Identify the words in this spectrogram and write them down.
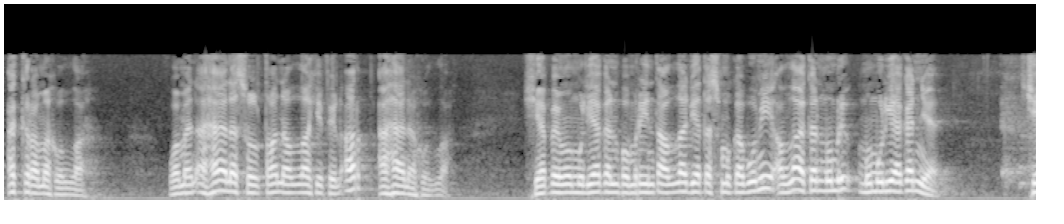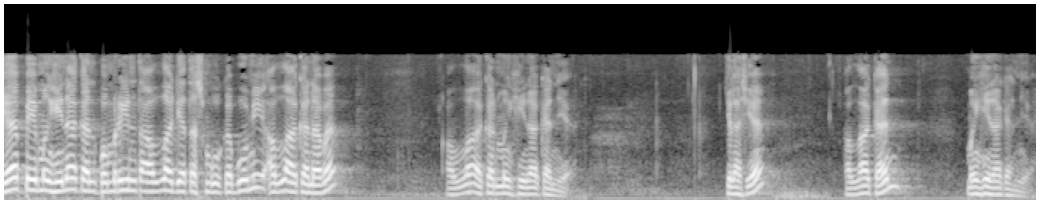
akramahu Allah. Wa man ahana sultan Allah fil ard ahanahu Allah. Siapa yang memuliakan pemerintah Allah di atas muka bumi, Allah akan memuliakannya. Siapa yang menghinakan pemerintah Allah di atas muka bumi, Allah akan apa? Allah akan menghinakannya. Jelas ya? Allah akan menghinakannya.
